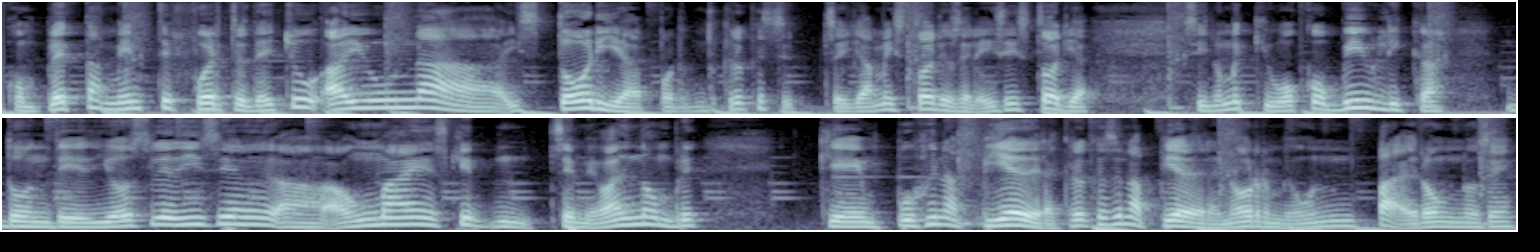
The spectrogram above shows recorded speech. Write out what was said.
Completamente fuertes. De hecho, hay una historia, por, creo que se, llama historia, se le dice historia, si no me equivoco, bíblica, donde Dios le dice a, un maestro, que se me va el nombre, que empuje una piedra, creo que es una piedra enorme, un padrón, no sé.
